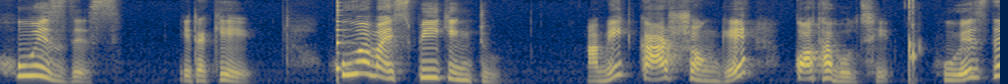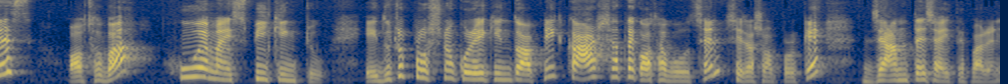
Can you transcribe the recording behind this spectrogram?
হু ইজ দিস এটা কে? Who am I speaking to আমি কার সঙ্গে কথা বলছি? হু ইজ দিস অথবা who am I speaking to এই দুটো প্রশ্ন করে কিন্তু আপনি কার সাথে কথা বলছেন সেটা সম্পর্কে জানতে চাইতে পারেন।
